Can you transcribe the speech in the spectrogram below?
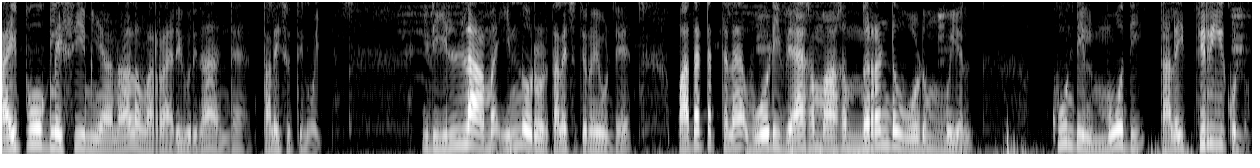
ஹைப்போகிளைசீமியானால் வர்ற அறிகுறி தான் இந்த தலை சுத்தி நோய். இது இல்லாமல் இன்னொரு ஒரு தலை சுற்றி நோய் உண்டு. பதட்டத்தில் ஓடி வேகமாக மிரண்டு ஓடும் முயல் கூண்டில் மோதி தலை திருகி கொள்ளும்.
